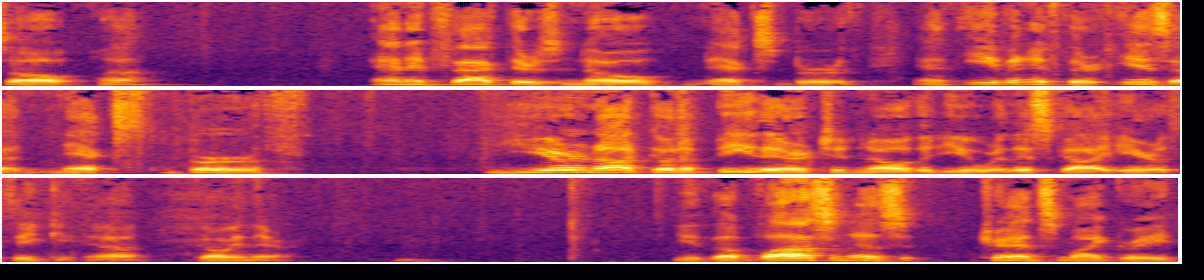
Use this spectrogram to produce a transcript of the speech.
So, huh? And in fact, there's no next birth. And even if there is a next birth, you're not going to be there to know that you were this guy here thinking, uh, going there. You, the vasanas transmigrate,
